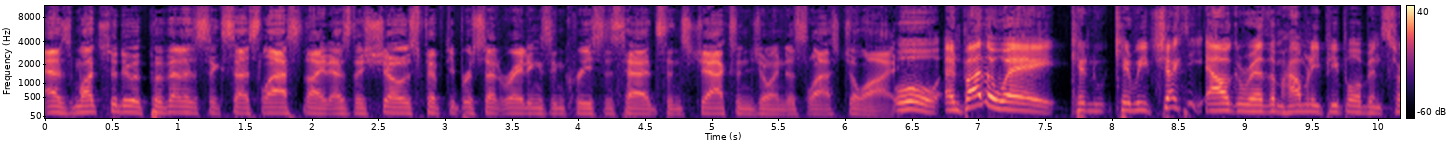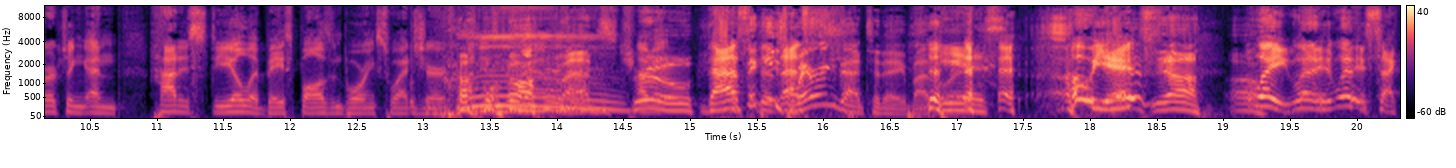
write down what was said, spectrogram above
as much to do with Pivetta's success last night as the show's 50% ratings increase has had since Jackson joined us last July. Oh, and by the way, can can we check the algorithm how many people have been searching and how to steal a baseballs isn't boring sweatshirt? oh, that's true. I, mean, that's I think the, he's that's... wearing that today, by the way. He is. oh, he is? Yeah. Oh. Wait, wait, wait a second.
